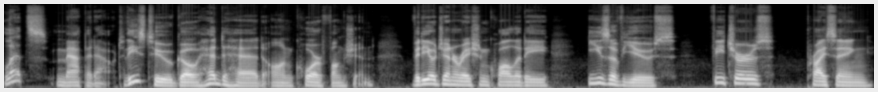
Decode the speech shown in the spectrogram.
let's map it out. These two go head to head on core function, video generation quality, ease of use, features, pricing,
